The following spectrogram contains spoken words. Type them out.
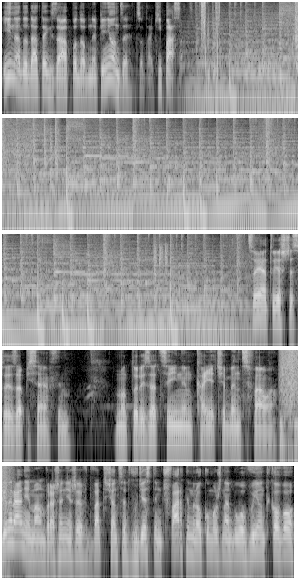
i na dodatek za podobne pieniądze, co taki Passat. Co ja tu jeszcze sobie zapisałem w tym motoryzacyjnym kajecie Bęcwała? Generalnie mam wrażenie, że w 2024 roku można było wyjątkowo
